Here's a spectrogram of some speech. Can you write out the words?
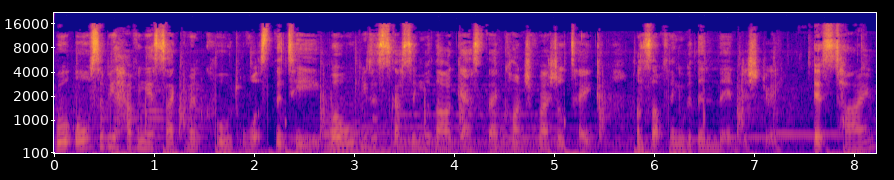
We'll also be having a segment called What's the Tea, where we'll be discussing with our guests their controversial take on something within the industry. It's time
